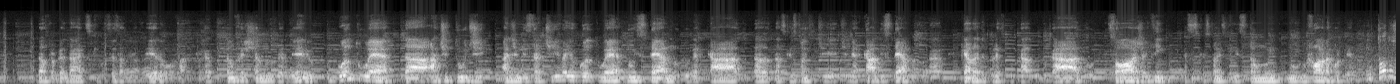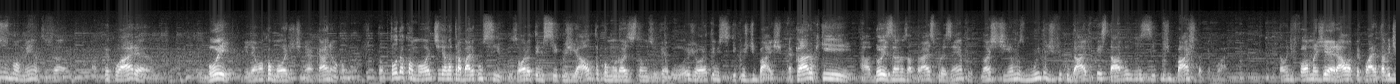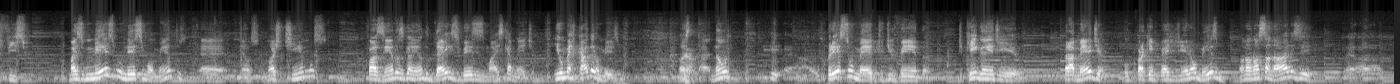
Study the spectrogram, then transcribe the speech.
das propriedades que vocês atenderam ou já estão fechando no vermelho, o quanto é da atitude administrativa e o quanto é do externo, do mercado, da, das questões de, de mercado externo, né? Queda de preço do gado, do gado, soja, enfim, essas questões que estão no, no, no fora da porteira. Em todos os momentos, a, a pecuária boi, ele é uma commodity, né? A carne é uma commodity. Então toda commodity ela trabalha com ciclos. Ora eu tenho ciclos de alta, como nós estamos vivendo hoje, ora eu tenho ciclos de baixa. É claro que há dois anos atrás, por exemplo, nós tínhamos muita dificuldade porque estávamos no ciclo de baixa da pecuária. Então, de forma geral, a pecuária estava difícil. Mas mesmo nesse momento, é, Nelson, nós tínhamos fazendas ganhando 10 vezes mais que a média. E o mercado era o mesmo. Nós, é. Não é, preço médio de venda de quem ganha dinheiro para a média, ou para quem perde dinheiro, é o mesmo. Então, na nossa análise,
